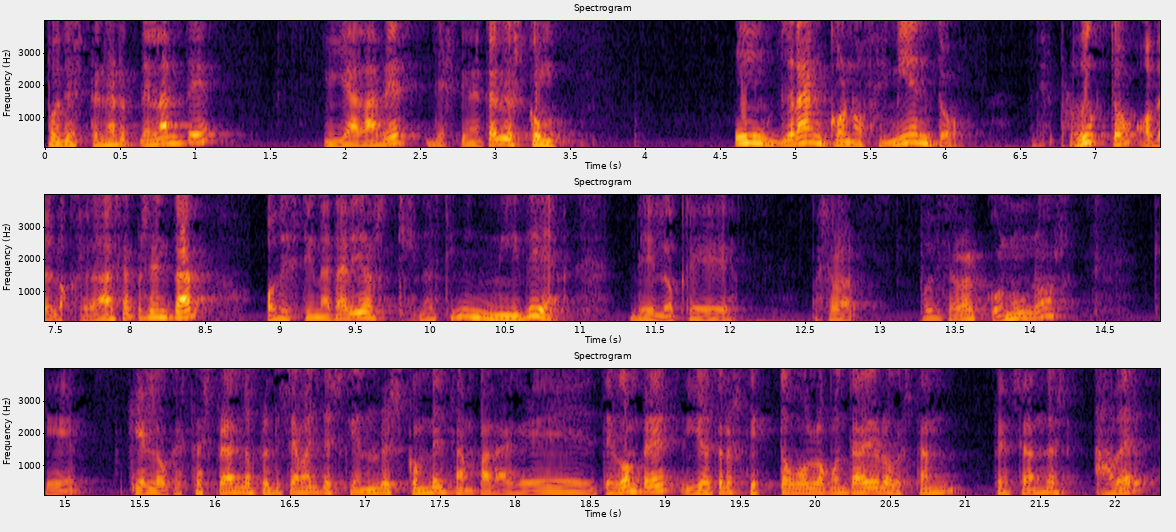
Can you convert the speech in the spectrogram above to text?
Puedes tener delante y a la vez destinatarios con un gran conocimiento del producto o de lo que vas a presentar o destinatarios que no tienen ni idea de lo que vas a hablar podéis hablar con unos que, lo que está esperando precisamente es que no les convenzan para que te compren y otros que todo lo contrario lo que están pensando es a ver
